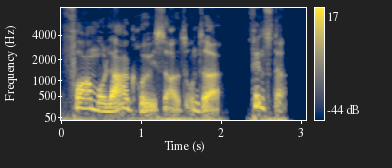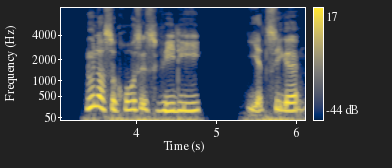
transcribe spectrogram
Formulargröße, also unser Fenster, nur noch so groß ist wie die jetzige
